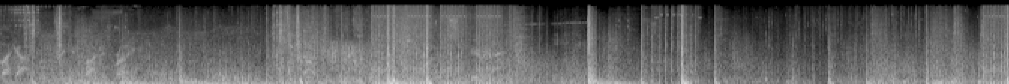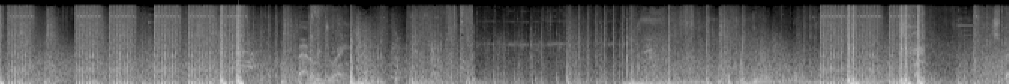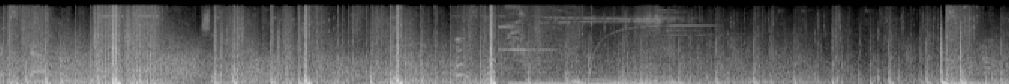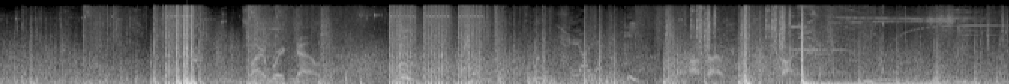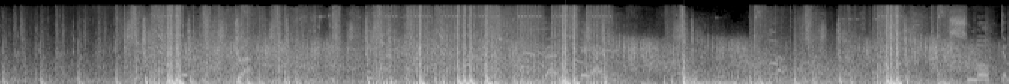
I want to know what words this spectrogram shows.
Black Ops. Mission clock is running. Battery drained. Spectre down. Slow. Firebreak down. Smoked him.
